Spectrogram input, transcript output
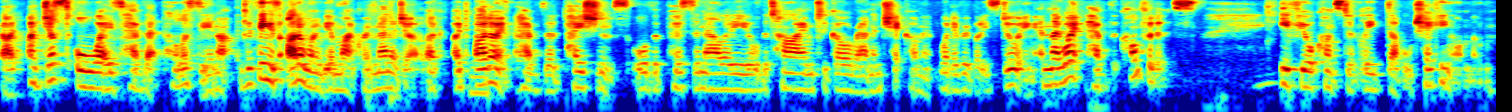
I, I just always have that policy. And I, the thing is, I don't want to be a micromanager. Like, I, I don't have the patience or the personality or the time to go around and check on it, what everybody's doing. And they won't have the confidence if you're constantly double checking on them.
